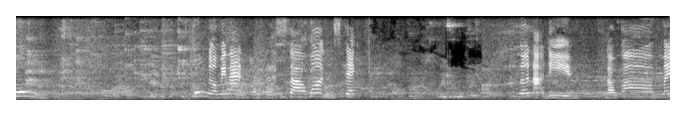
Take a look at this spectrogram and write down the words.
กุ้ง กุ้งเนื้อไม่แน่นแซลมอนสเต็กเนื้อหนาดี แล้วก็ไม่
